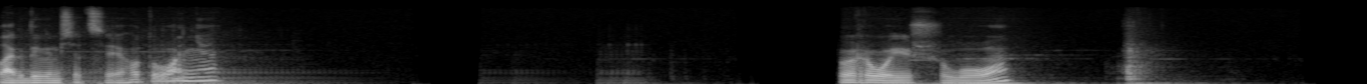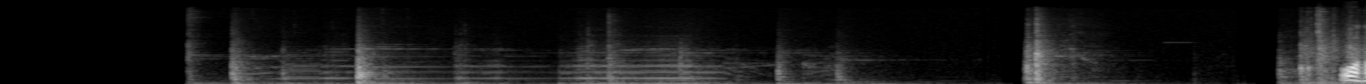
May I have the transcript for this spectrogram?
Так, дивимося це готування. Пройшло. О,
